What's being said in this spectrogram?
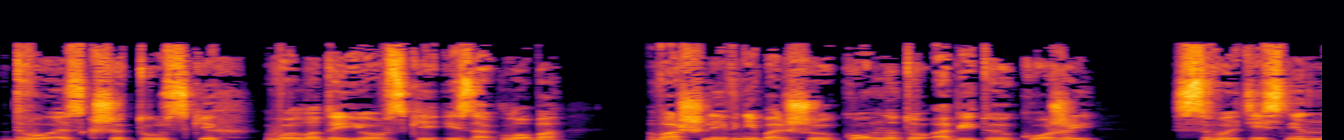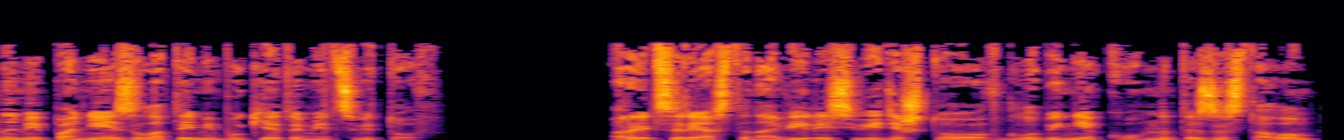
Двое скшетузских, Володаевский и Заглоба, вошли в небольшую комнату, обитую кожей, с вытесненными по ней золотыми букетами цветов. Рыцари остановились, видя, что в глубине комнаты за столом,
